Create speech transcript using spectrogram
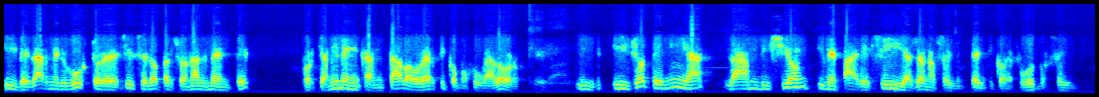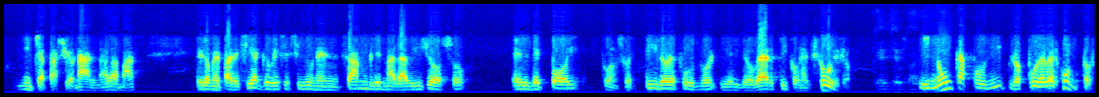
y de darme el gusto de decírselo personalmente, porque a mí me encantaba Oberti como jugador. Y, y yo tenía la ambición y me parecía, yo no soy un técnico de fútbol, soy un hincha pasional nada más, pero me parecía que hubiese sido un ensamble maravilloso el de Poi con su estilo de fútbol y el de Oberti con el suyo. Y nunca pude, los pude ver juntos,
